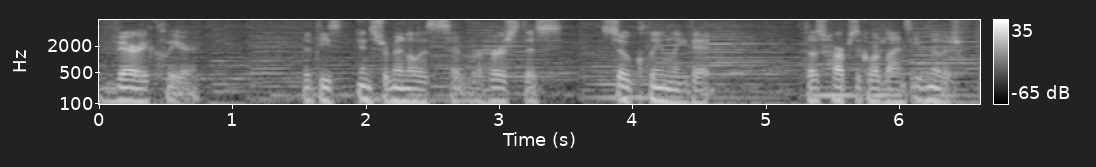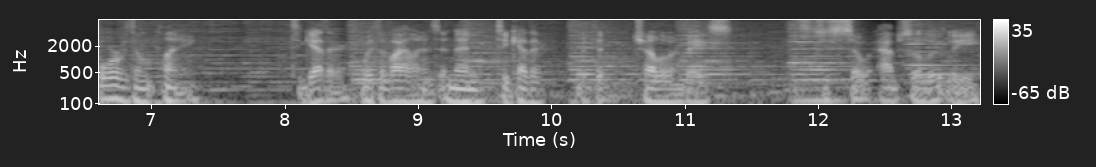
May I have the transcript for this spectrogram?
very clear that these instrumentalists have rehearsed this so cleanly that those harpsichord lines, even though there's four of them playing together with the violins and then together with the cello and bass, it's just so absolutely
